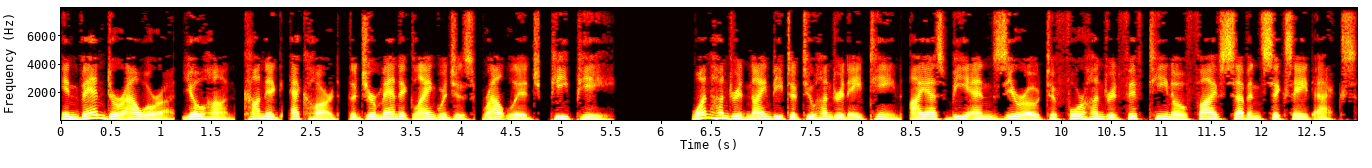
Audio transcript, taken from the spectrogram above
In van der Aurora, Johann, Koenig, Eckhard, The Germanic Languages, Routledge, pp. 190–218, ISBN 0-415-05768-X.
